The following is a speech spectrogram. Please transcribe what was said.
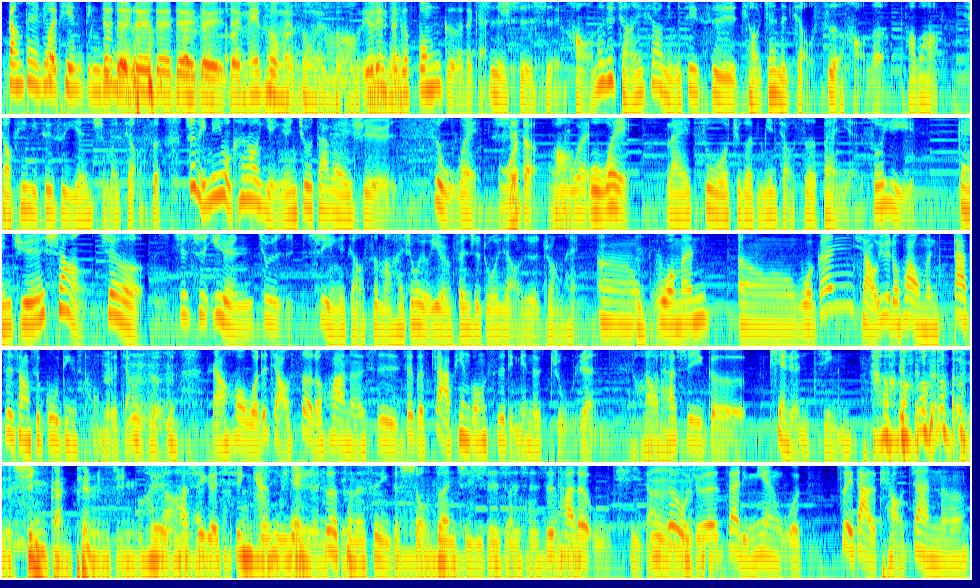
当代廖天丁就对对。对对对对对没错没错没错，有点这个风格的感觉。是是是，好，那就讲一下你们这次挑战的角色好了，好不好？小平你这次演什么角色？这里面因为我看到演员就大概是四五位，是的，五好，五位五位来做这个里面角色的扮演，所以感觉上这这是一人就是饰演一个角色吗？还是会有一人分饰多角这个状态？嗯，我们嗯，我跟小玉的话，我们大致上是固定是同一个角色的。嗯嗯然后我的角色的话呢，是这个诈骗公司里面的主任，然后他是一个骗人精，就是性感骗人精。对他是一个性感骗人精色可能是你的手段之一，是是是，是他的武器。这样，嗯这个我觉得在里面我最大的挑战呢。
